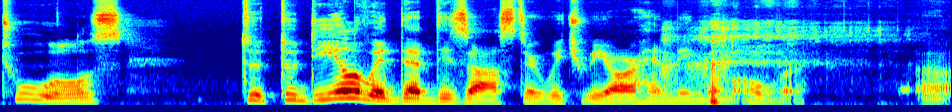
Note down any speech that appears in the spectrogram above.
tools to to deal with that disaster which we are handing them over uh,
